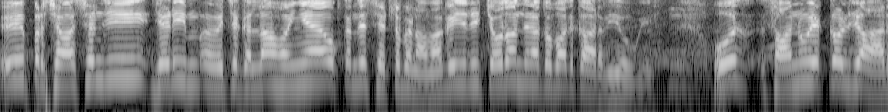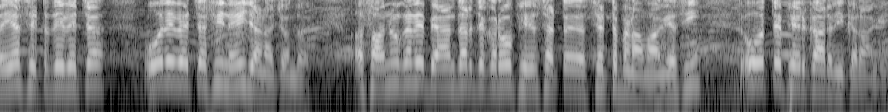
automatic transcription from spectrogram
ਇਹ ਪ੍ਰਸ਼ਾਸਨ ਜੀ ਜਿਹੜੀ ਵਿੱਚ ਗੱਲਾਂ ਹੋਈਆਂ ਉਹ ਕਹਿੰਦੇ ਸਿੱਟ ਬਣਾਵਾਂਗੇ ਜਿਹੜੀ 14 ਦਿਨਾਂ ਤੋਂ ਬਾਅਦ ਕਾਰਵਾਈ ਹੋਊਗੀ। ਉਹ ਸਾਨੂੰ ਇੱਕ ਉਲਝਾ ਰਹੇ ਆ ਸਿੱਟ ਦੇ ਵਿੱਚ ਉਹਦੇ ਵਿੱਚ ਅਸੀਂ ਨਹੀਂ ਜਾਣਾ ਚਾਹੁੰਦਾ। ਸਾਨੂੰ ਕਹਿੰਦੇ ਬਿਆਨ ਦਰਜ ਕਰੋ ਫਿਰ ਸਿੱਟ ਸਿੱਟ ਬਣਾਵਾਂਗੇ ਅਸੀਂ ਤੇ ਉਹ ਤੇ ਫਿਰ ਕਾਰਵਾਈ ਕਰਾਂਗੇ।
